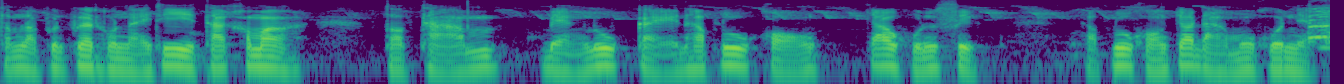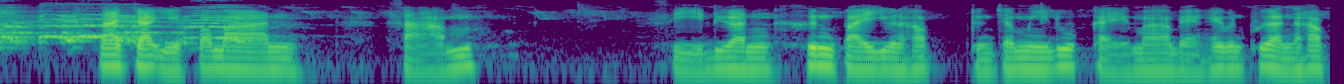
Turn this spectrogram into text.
สำหรับเพื่อนๆคนไหนที่ทักเข้ามาสอบถามแบ่งลูกไก่นะครับ ลูกของเจ้าขุนศึก กับลูกของเจ้าด่างมงคลเนี่ยน่าจะอีกประมาณสามสี่เดือนขึ้นไปอยู่นะครับ ถึงจะมีลูกไก่มาแบ่งให้เพื่อนๆนะครับ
